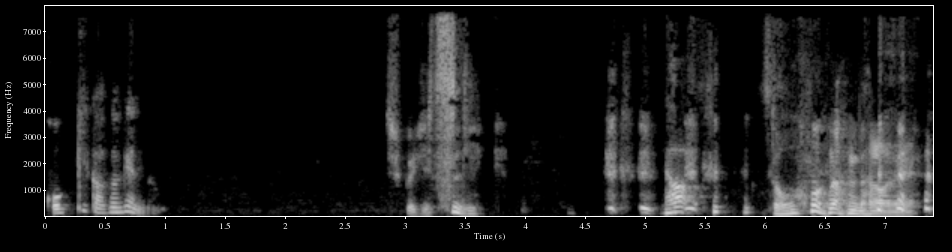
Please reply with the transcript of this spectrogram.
国旗掲げんの？祝日に。いや、どうなんだろうね。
